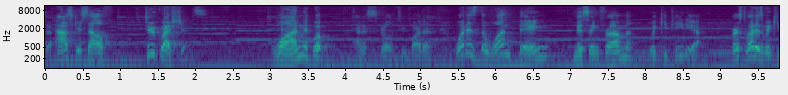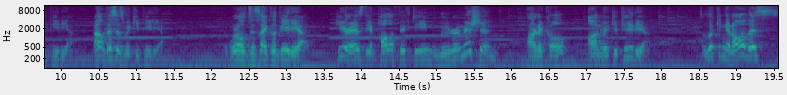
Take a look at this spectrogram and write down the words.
So ask yourself two questions. One, whoop, kind of scrolled too far there. What is the one thing missing from Wikipedia? First, what is Wikipedia? Well, this is Wikipedia, the world's encyclopedia. Here is the Apollo 15 lunar mission article on Wikipedia. So looking at all this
